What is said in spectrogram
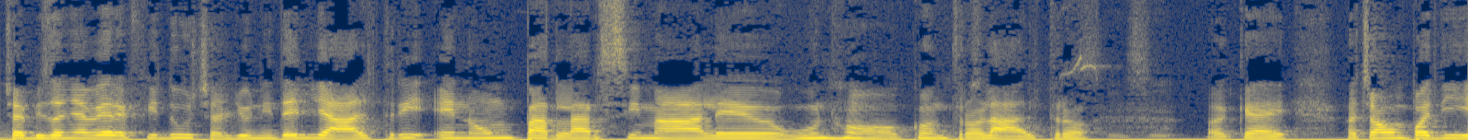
Cioè bisogna avere fiducia gli uni degli altri e non parlarsi male uno contro l'altro. Sì, sì. Ok, facciamo un po' di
